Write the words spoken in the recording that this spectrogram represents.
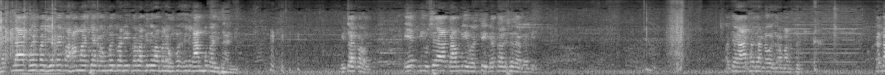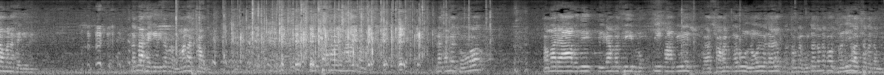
જેટલા કોઈ પણ જે કોઈ હામાં છે કે ઉમેદવારી કરવા કીધું, આપણે કામ મુકાવી દીધા વિચાર કરો. એક દિવસે આ ગામની વસ્તી બેતાલીસ હજાર હતી. અત્યારે આઠ હજાર નવ હજાર માણસ છે. કેટલા માણસ થઈ ગઈ થઈ ગઈ વિચાર માણસ ખાવ માણસ એટલે તમે જુઓ તમારે આ બધી પીડામાંથી મુક્તિ પામ્યું હોય, સહન કરવું ન વધારે તમે હું તમને કહું ધન્યવાદ છે તમે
